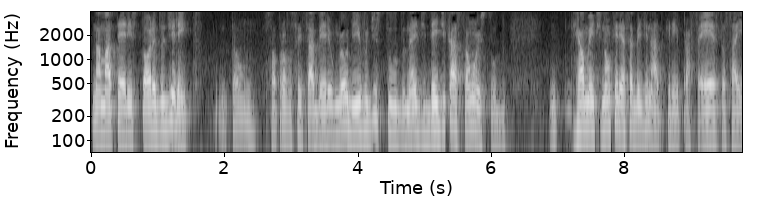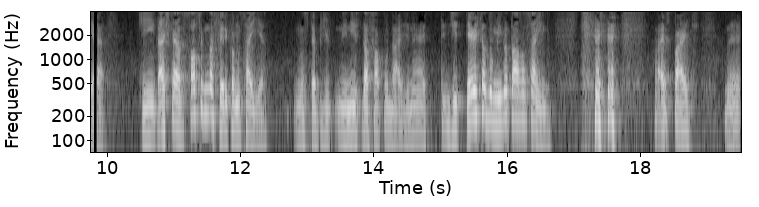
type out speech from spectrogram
na matéria História do Direito. Então, só para vocês saberem o meu nível de estudo, né, de dedicação ao estudo. Realmente não queria saber de nada, queria ir para festa, saía quinta, acho que era só segunda-feira que eu não saía, nos tempos de, no início da faculdade, né? De terça a domingo eu estava saindo. Faz parte, né?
